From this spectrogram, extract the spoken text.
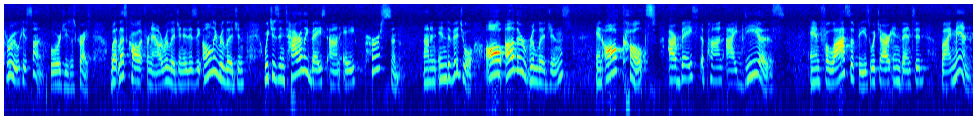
through His Son, Lord Jesus Christ. But let's call it for now a religion. It is the only religion which is entirely based on a person on an individual. All other religions and all cults are based upon ideas and philosophies which are invented by men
